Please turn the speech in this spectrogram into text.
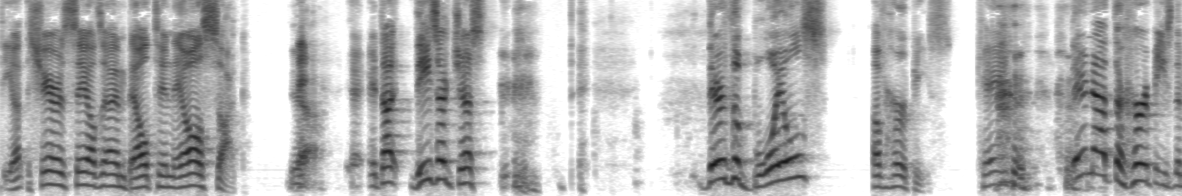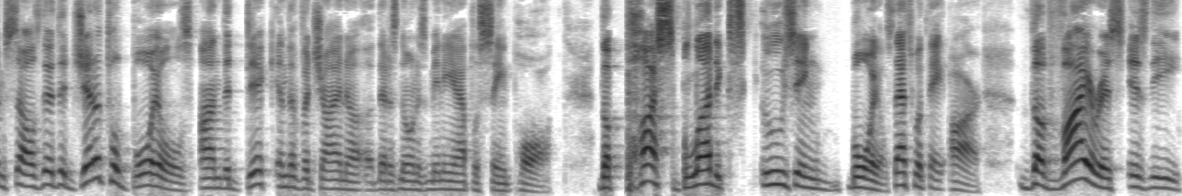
The, uh, the sheriff sales and Belton, they all suck. Yeah. It, it, these are just they're the boils of herpes. Okay. they're not the herpes themselves. They're the genital boils on the dick and the vagina that is known as Minneapolis St. Paul. The pus, blood oozing boils. That's what they are. The virus is the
